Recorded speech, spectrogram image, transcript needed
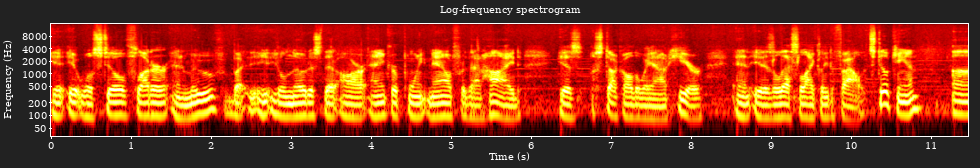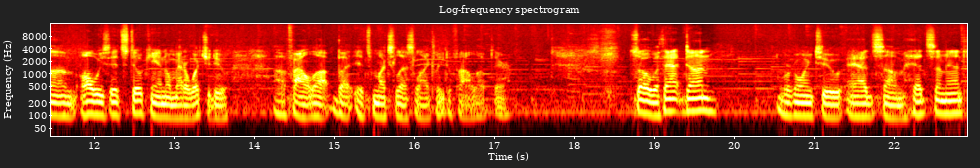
it, it, will still flutter and move, but you'll notice that our anchor point now for that hide is stuck all the way out here, and it is less likely to foul. It still can, um, always, it still can, no matter what you do, uh, foul up, but it's much less likely to foul up there. So with that done, we're going to add some head cement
